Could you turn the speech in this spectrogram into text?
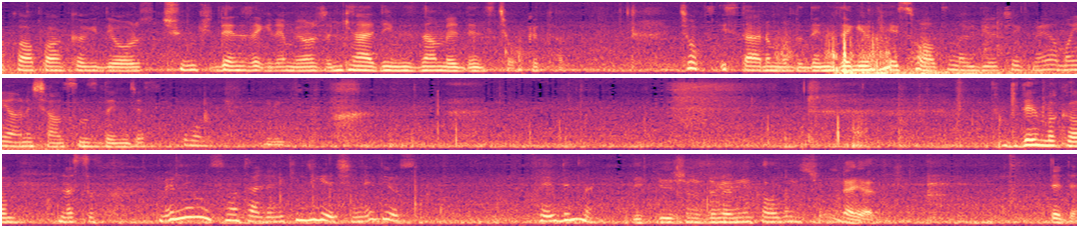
Aquapark'a gidiyoruz. Çünkü denize giremiyoruz. Geldiğimizden beri deniz çok kötü. Çok isterdim burada denize girmeyi, su altına video çekmeyi ama yani şansımızı deneyeceğiz. Değil mi? Gidelim bakalım nasıl. Memnun musun otelden? İkinci gelişin ne diyorsun? Sevdin mi? İlk girişimizde memnun kaldığımız için yine geldik. dedi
